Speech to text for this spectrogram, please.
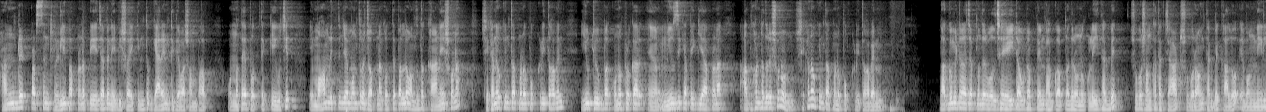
হান্ড্রেড পারসেন্ট রিলিফ আপনারা পেয়ে যাবেন এই বিষয়ে কিন্তু গ্যারেন্টি দেওয়া সম্ভব। অন্যথায় প্রত্যেককেই উচিত এই মহামৃত্যুঞ্জয় মন্ত্র জপ না করতে পারলেও অন্তত কানে শোনা সেখানেও কিন্তু আপনারা উপকৃত হবেন। ইউটিউব বা কোনো প্রকার মিউজিক অ্যাপে গিয়ে আপনারা আধ ঘণ্টা ধরে শুনুন, সেখানেও কিন্তু আপনারা উপকৃত হবেন। ভাগ্য মিটার আজ আপনাদের বলছে এইট আউট অফ টেন ভাগ্য আপনাদের অনুকূলেই থাকবে। শুভ সংখ্যা থাকছে আট, শুভ রং থাকবে কালো এবং নীল।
